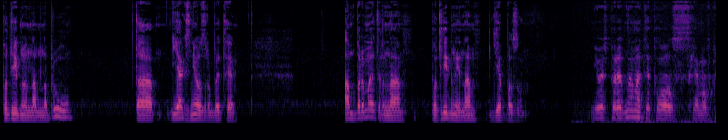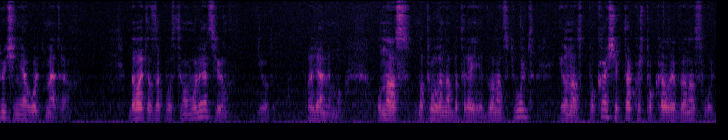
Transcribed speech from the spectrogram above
потрібну нам напругу, та як з нього зробити амперметр на потрібний нам діапазон. І ось перед нами типу схема включення вольтметра. Давайте запустимо емуляцію і от глянемо. У нас напруга на батареї 12 вольт, і у нас показчик також показує 12 вольт.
